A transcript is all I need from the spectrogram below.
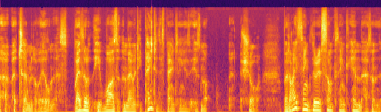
um, a terminal illness. Whether he was at the moment he painted this painting is, is not sure. But I think there is something in that, and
